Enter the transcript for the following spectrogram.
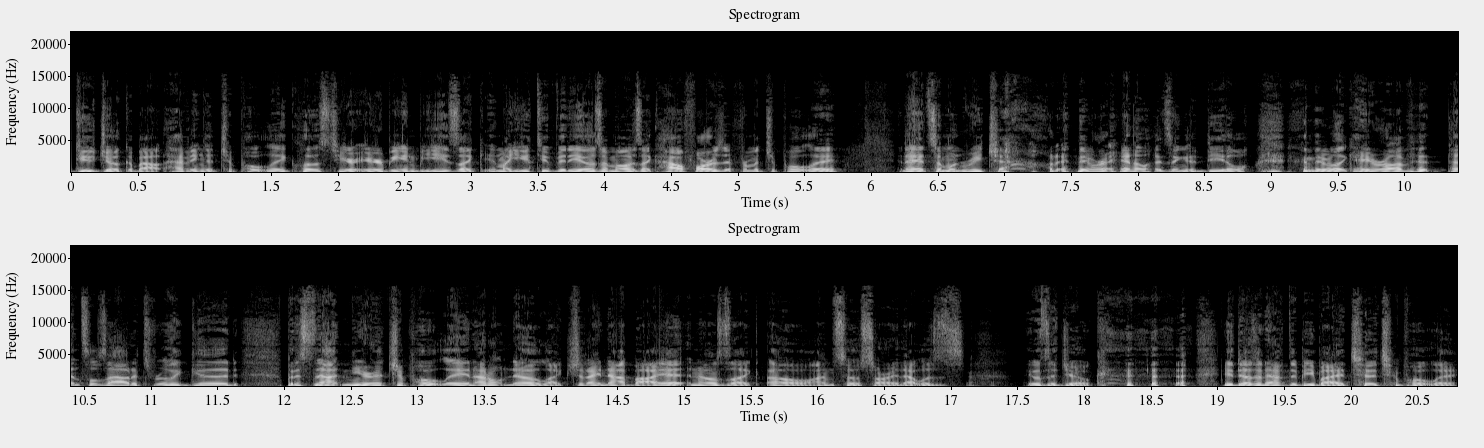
do joke about having a Chipotle close to your Airbnbs. Like in my YouTube videos, I'm always like, how far is it from a Chipotle? And I had someone reach out and they were analyzing a deal and they were like, "Hey Rob, it pencils out. It's really good, but it's not near a Chipotle and I don't know, like should I not buy it?" And I was like, "Oh, I'm so sorry. That was it was a joke. it doesn't have to be by a ch- Chipotle."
